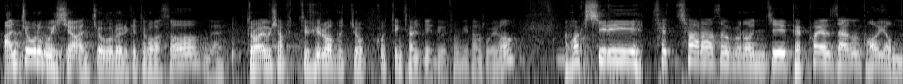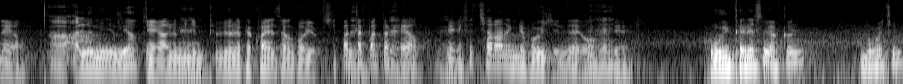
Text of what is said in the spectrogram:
안쪽으로 보시죠. 안쪽으로 이렇게 들어와서 네. 드라이브 샤프트 휠러브 쪽 코팅 잘 돼 있는 거 동일하고요. 확실히 새 차라서 그런지 백화 현상은 거의 없네요. 아 알루미늄이요? 예, 알루미늄 표면에 백화 현상은 거의 없이 반딱반딱해요. 네, 네. 이게 새 차라는 게 보여지네요. 네. 예. 오일팬에서 약간 뭐가 좀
